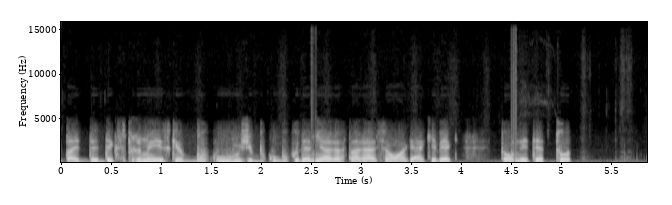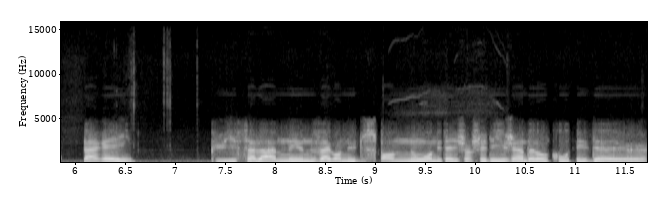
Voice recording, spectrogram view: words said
peut-être de- d'exprimer ce que beaucoup, j'ai beaucoup beaucoup d'amis en restauration à, à Québec, puis on était tous pareils. Puis ça l'a amené une vague, on a eu du sport. Nous, on est allé chercher des gens de l'autre côté de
